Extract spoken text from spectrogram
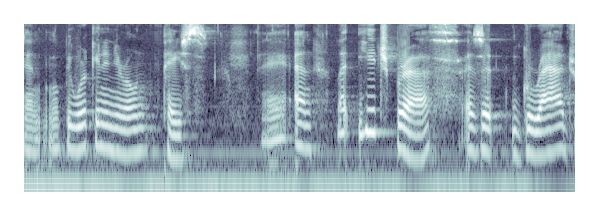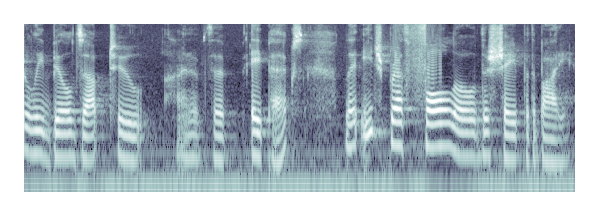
And we'll be working in your own pace. Okay? And let each breath, as it gradually builds up to kind of the apex, let each breath follow the shape of the body.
